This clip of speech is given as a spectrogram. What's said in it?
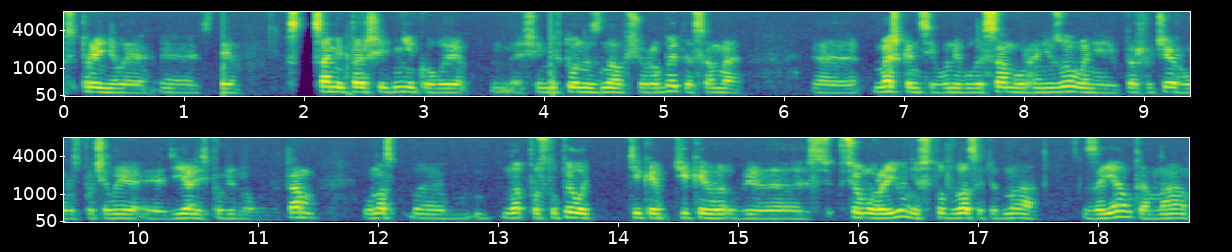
сприйняли самі перші дні, коли ще ніхто не знав, що робити. Саме мешканці вони були самоорганізовані і в першу чергу розпочали діяльність по відновленню. Там у нас на- поступило тільки, тільки в, е, цьому районі 121 заявка на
